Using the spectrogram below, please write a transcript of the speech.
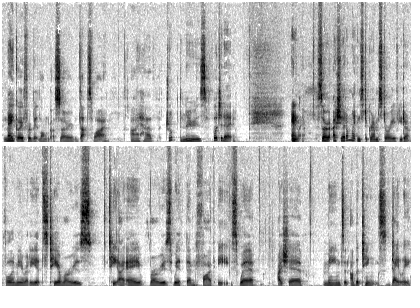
may go for a bit longer, so that's why I have dropped the news for today. Anyway, so I shared on my Instagram story, if you don't follow me already, it's Tia Rose, T I A Rose, with then five E's, where I share memes and other things daily.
